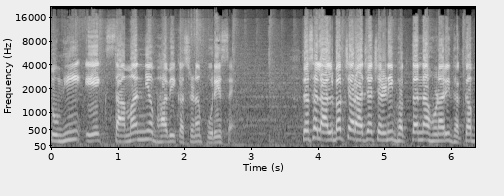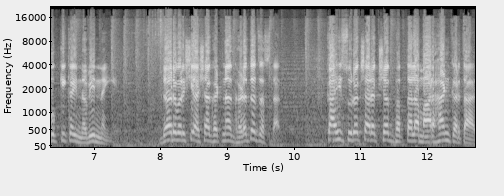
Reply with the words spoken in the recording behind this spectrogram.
तुम्ही एक सामान्य भाविक असणं पुरेसं आहे. तसं लालबागच्या राजाचरणी भक्तांना होणारी धक्काबुक्की काही नवीन नाहीये. दरवर्षी अशा घटना घडतच असतात. काही सुरक्षा रक्षक भक्ताला मारहाण करतात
